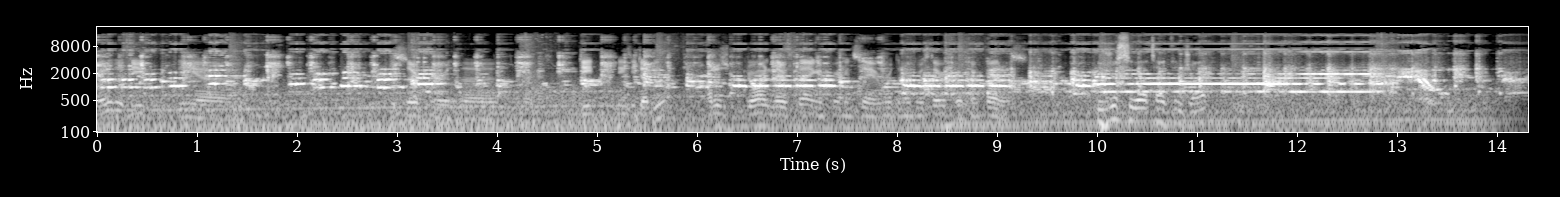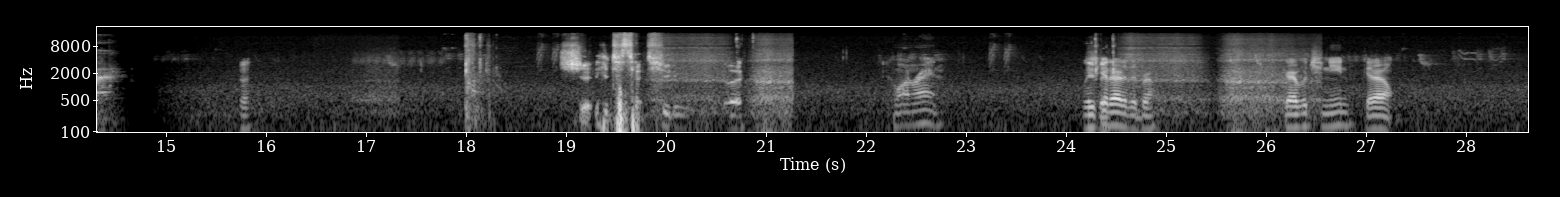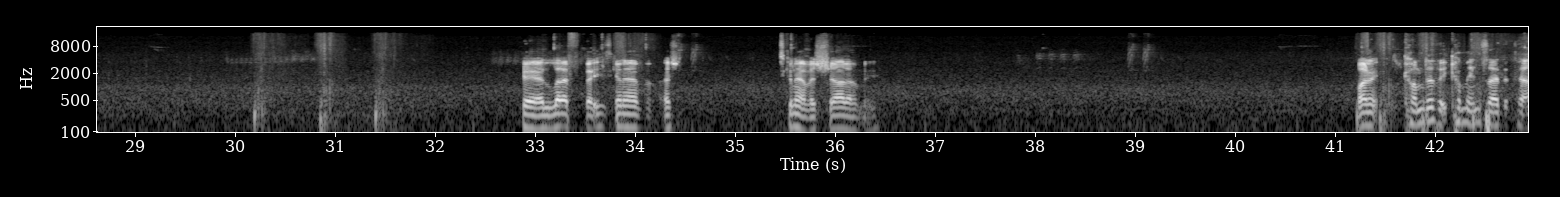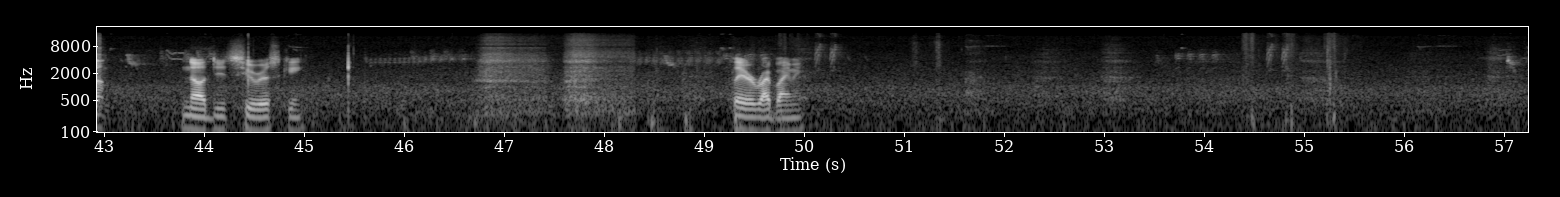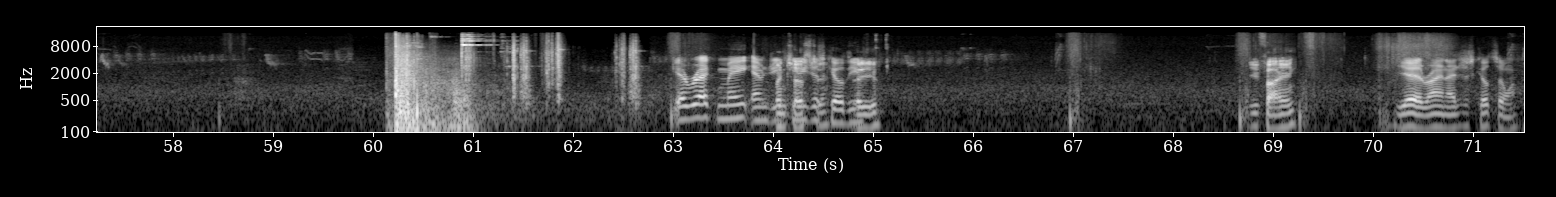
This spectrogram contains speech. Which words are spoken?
go to the D, the uh, the the D, DTW. I'll just join their thing and freaking say we're the Northwest Airport. Come fight us. You just see what I typed in chat? Shit, he just had shooting. Come on, Ryan. Leave Just get out of there, bro. Grab what you need. Get out. Okay, I left, but he's gonna have a, he's gonna have a shot at me. Why don't come to the come inside the town? No, dude, it's too risky. Player right by me. Get wrecked, mate. MGT just killed you. Are you? You firing? Yeah, Ryan, I just killed someone.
